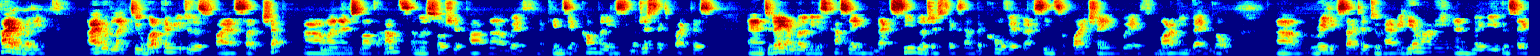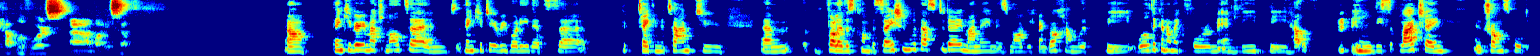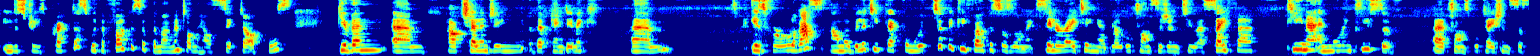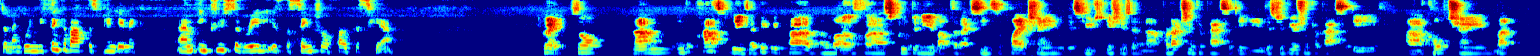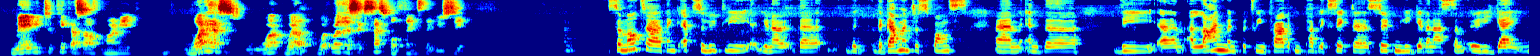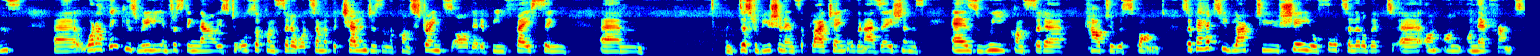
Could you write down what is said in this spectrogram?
Hi, everybody. I would like to welcome you to this fireside chat. Uh, my name is Malte Hans. I'm an associate partner with McKinsey & Company's logistics practice. And today I'm going to be discussing vaccine logistics and the COVID vaccine supply chain with Margi Van Gogh. Um, really excited to have you here, Margi, and maybe you can say a couple of words uh, about yourself. Oh, thank you very much, Malte, and thank you to everybody that's uh, taking the time to um, follow this conversation with us today. My name is Margi van Gogh. I'm with the World Economic Forum and lead the health, the supply chain and transport industries practice with a focus at the moment on the health sector, of course, given um, how challenging the pandemic um, is for all of us. Our mobility platform work typically focuses on accelerating a global transition to a safer, cleaner, and more inclusive uh, transportation system. And when we think about this pandemic, um, inclusive really is the central focus here. Great. So, um, in the past weeks, I think we've heard a lot of uh, scrutiny about the vaccine supply chain with these huge issues in uh, production capacity, distribution capacity, uh, cold chain. But maybe to kick us off, Margi, what has worked well? What were the successful things that you see? So Malte, I think absolutely, you know, the the, the government response um, and the the um, alignment between private and public sector has certainly given us some early gains. Uh, what I think is really interesting now is to also consider what some of the challenges and the constraints are that have been facing um, distribution and supply chain organizations as we consider how to respond. So perhaps you'd like to share your thoughts a little bit uh, on, on, on that front.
